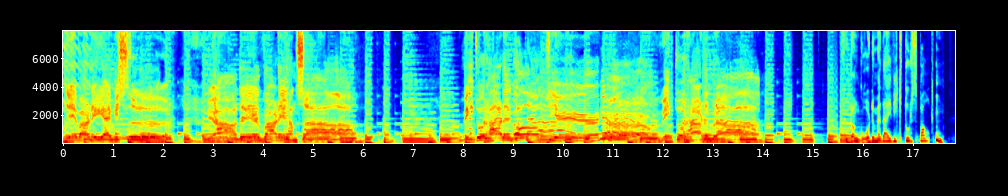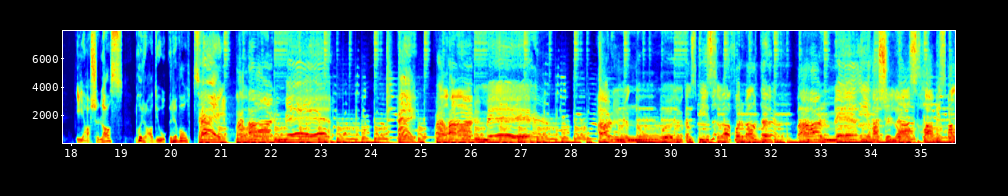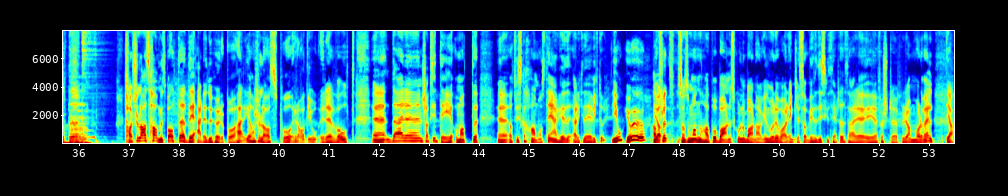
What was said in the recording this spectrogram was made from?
Det var det jeg visste. Ja, det var det han sa. Viktor har det godt, yeah, yeah. Viktor har det bra. Hvordan går det med deg, Viktor-spalten? I Harselas på Radio Revolt. Hei, hva har du med? Spise forvalte? Hva har du med i harselas ha med spalte? Harselas ha med-spalte, det er det du hører på her i Harselas på Radio Revolt. Eh, det er eh, en slags idé om at, eh, at vi skal ha med oss ting, er det, ikke det, Viktor? Jo, jo, jo, absolutt. Ja, sånn som man har på barneskolen og barnehagen, hvor det var egentlig så Vi diskuterte dette her i første program, var det vel? Ja.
